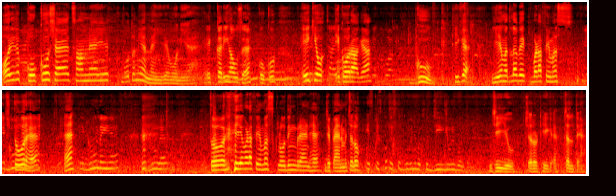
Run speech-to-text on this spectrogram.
और ये जो कोको शायद सामने है ये वो तो नहीं है? नहीं ये वो नहीं है। एक करी हाउस है कोको एक ही एक और आ गया। गू ठीक है? ये मतलब एक बड़ा फ़ेमस स्टोर है। हैं। गू नहीं है। तो ये बड़ा फ़ेमस क्लोथिंग ब्रांड है जापान में। चलो। इस, इसको इसको गू भी नहीं बोलते जी यू ही बोलते हैं। जी यू चलो ठीक है चलते हैं।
